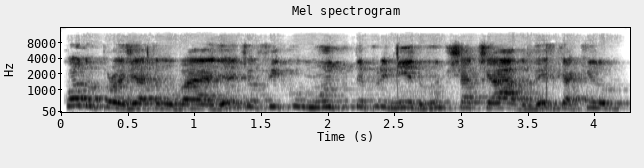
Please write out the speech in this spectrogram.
quando o projeto não vai adiante, eu fico muito deprimido, muito chateado. Vejo que aquilo,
